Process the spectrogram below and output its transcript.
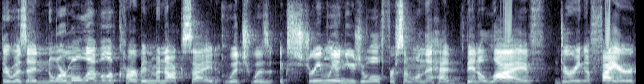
there was a normal level of carbon monoxide, which was extremely unusual for someone that had been alive during a fire,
